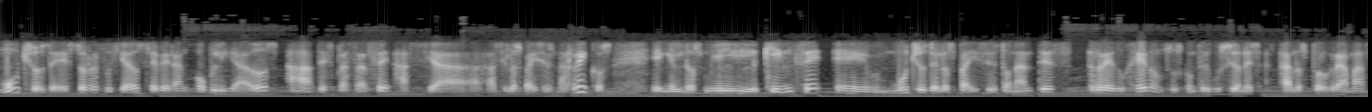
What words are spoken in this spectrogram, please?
muchos de estos refugiados se verán obligados a desplazarse hacia, hacia los países más ricos. En el 2015, eh, muchos de los países donantes redujeron sus contribuciones a los programas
